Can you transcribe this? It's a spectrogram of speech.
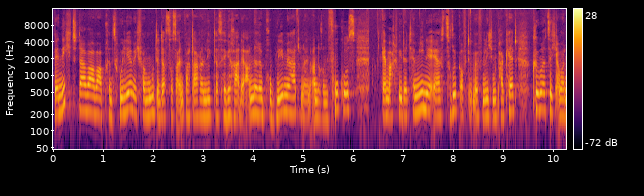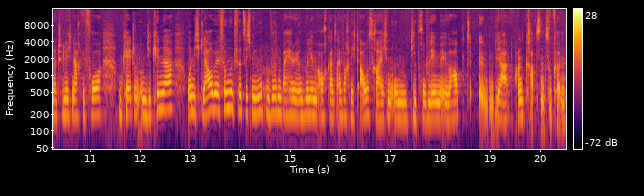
Wer nicht da war, war Prinz William. Ich vermute, dass das einfach daran liegt, dass er gerade andere Probleme hat und einen anderen Fokus. Er macht wieder Termine, er ist zurück auf dem öffentlichen Parkett, kümmert sich aber natürlich nach wie vor um Kate und um die Kinder. Und ich glaube, 45 Minuten würden bei Harry und William auch ganz einfach nicht ausreichen, um die Probleme überhaupt äh, ja, ankratzen zu können.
